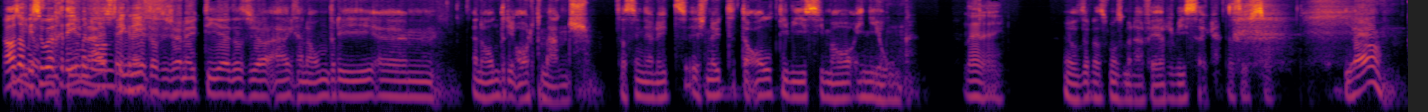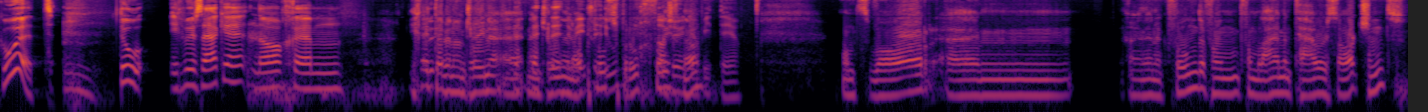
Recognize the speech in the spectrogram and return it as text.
Also, wir suchen immer noch einen Begriff. Das ist ja nicht die, das ist ja eigentlich eine andere, ähm, eine andere Art Mensch. Das sind ja nicht, ist nicht der alte weiße Mann in Jung. Nein, nein. Oder? Das muss man auch fairerweise sagen. Das ist so. Ja. Gut. Du, ich würde sagen, nach... Ähm, ich hätte eben einen schönen, äh, einen schönen Abschlussspruch für dich. Ja, bitte, ja. Und zwar ähm, einen gefunden vom, vom Lyman Tower Sergeant.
